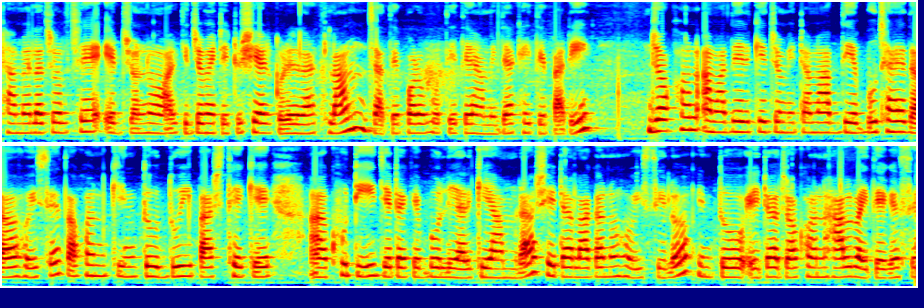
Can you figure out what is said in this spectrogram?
ঝামেলা চলছে। এর জন্য আর কি জমিটা একটু শেয়ার করে রাখলাম, যাতে পরবর্তীতে আমি দেখাইতে পারি। যখন আমাদেরকে জমিটা মাপ দিয়ে বুঝায় দেওয়া হয়েছে, তখন কিন্তু দুই পাশ থেকে খুঁটি যেটাকে বলি আর কি আমরা, সেটা লাগানো হয়েছিল। কিন্তু এটা যখন হাল বাইতে গেছে,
